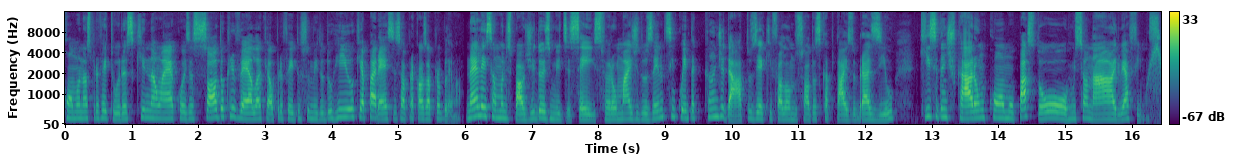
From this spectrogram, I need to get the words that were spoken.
como nas prefeituras, que não é coisa só do Crivella, que é o prefeito sumido do Rio, que aparece só para causar problema. Na eleição municipal de 2016, foram mais de 250 candidatos, e aqui falando só das capitais do Brasil, que se identificaram como pastor, missionário e afins.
